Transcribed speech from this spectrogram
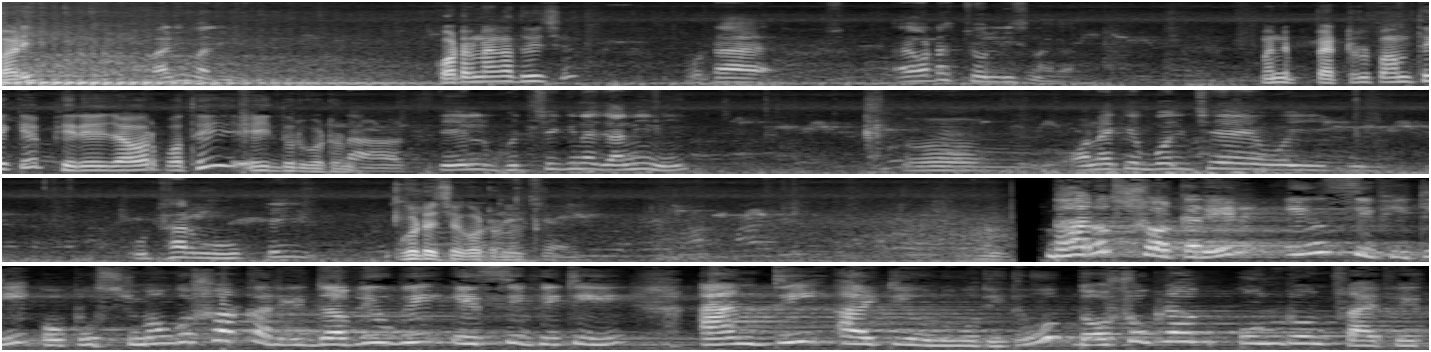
বাড়ি? বাড়ি মালিয়ারি। কটা নাগাদ হয়েছে? ওটা এগারোটা চল্লিশ নাগাদ। মানে পেট্রোল পাম্প থেকে ফিরে যাওয়ার পথেই এই দুর্ঘটনা? না তেল ভরছে কিনা জানিনি। তো অনেকে বলছে ওই উঠার মুহূর্তেই ঘটেছে ঘটনা। ভারত সরকারের এনসিভিটি ও পশ্চিমবঙ্গ সরকারের ডাব্লিউবি এসসিভিটি অ্যান্ড ডিআইটি অনুমোদিত দশগ্রাম অনুরণ প্রাইভেট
